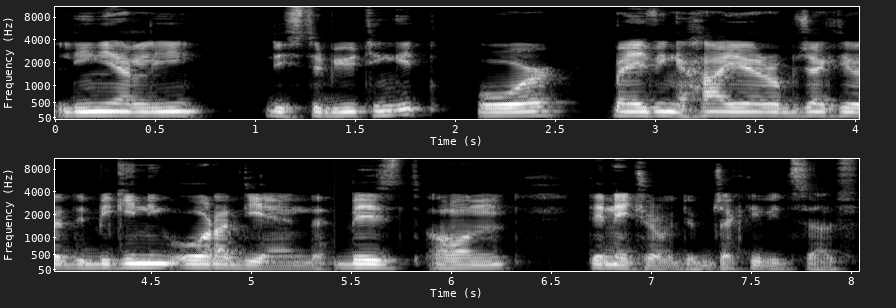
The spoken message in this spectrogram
linearly distributing it or by having a higher objective at the beginning or at the end, based on the nature of the objective itself.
